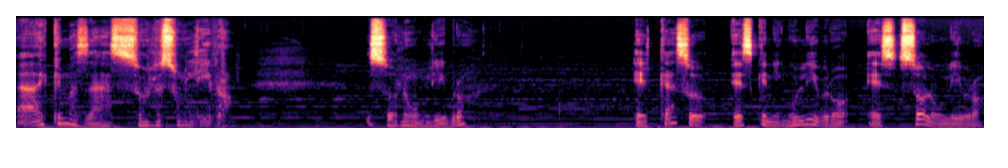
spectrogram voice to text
Ay, ¿qué más da? Solo es un libro. ¿Solo un libro? El caso es que ningún libro es solo un libro.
